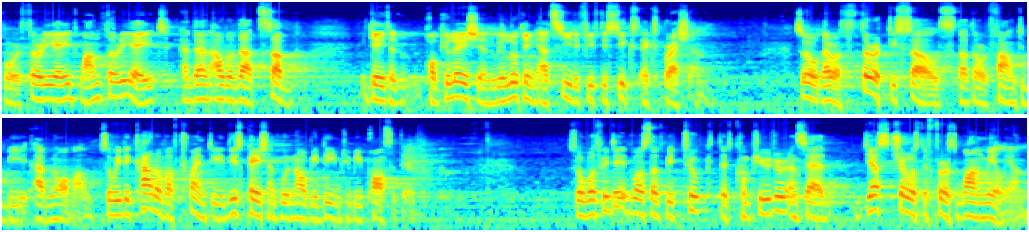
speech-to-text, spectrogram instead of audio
for 38, 138, and then out of that sub-gated population, we're looking at CD56 expression. So there are 30 cells that are found to be abnormal. So with the cutoff of 20, this patient would now be deemed to be positive. So what we did was that we took the computer and said, just show us the first 1 million.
